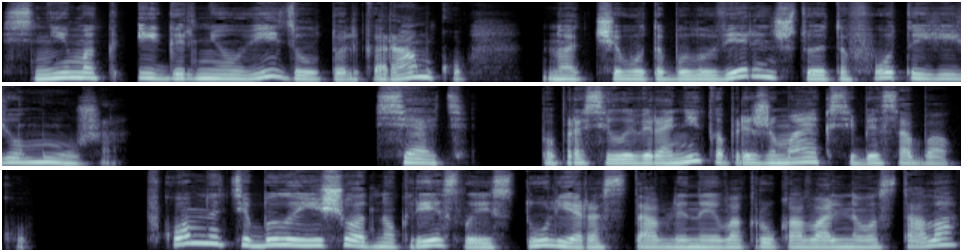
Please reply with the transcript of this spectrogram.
Снимок Игорь не увидел, только рамку, но от чего то был уверен, что это фото ее мужа. «Сядь», — попросила Вероника, прижимая к себе собаку. В комнате было еще одно кресло и стулья, расставленные вокруг овального стола,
